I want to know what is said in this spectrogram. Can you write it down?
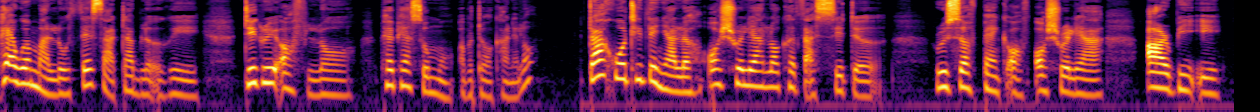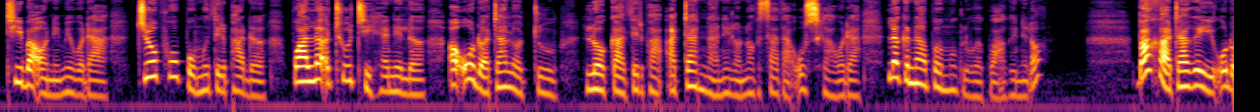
ဖဲဝဲမလိုသက်စာတဘလအေ degree of law ဖဲဖျဆုမအပတော်ခါနေလောတာခိုတီတင်ညာလဩစတြေးလျလော့ခတ်သစစ်တ Reserve Bank of Australia RBA ထိပါအောင်နေမြဝဒကျိုးဖို့ပုံမှုတိဖာဒပွာလအထုတီဟဲနေလအိုဒတာလော်တူလောကတိဖာအတနာနေလောနော့ကဆာတာအိုစကဝဒလက်ကနာပမှုကလောကွာကနေလော ဘာခတာဂေအိုဒ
